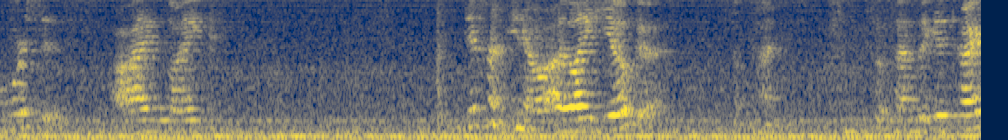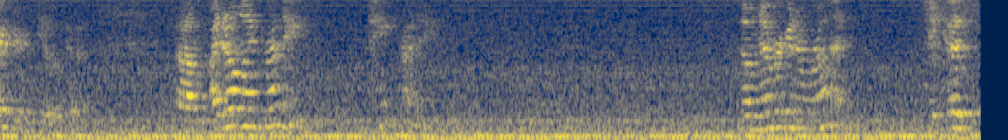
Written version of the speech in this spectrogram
horses. I like different, you know, I like yoga sometimes. Sometimes I get tired of yoga. Um, I don't like running. I hate running. So I'm never gonna run because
